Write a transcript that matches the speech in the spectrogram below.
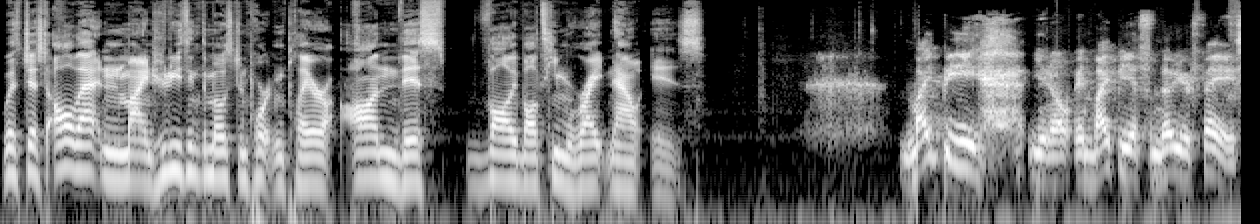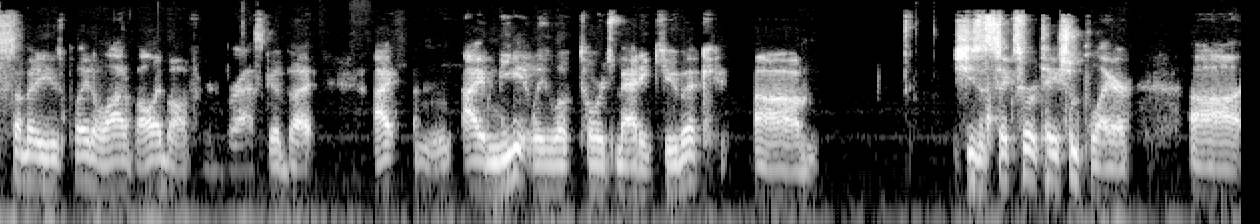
with just all that in mind, who do you think the most important player on this volleyball team right now is? Might be, you know, it might be a familiar face, somebody who's played a lot of volleyball for Nebraska, but I I immediately look towards Madi Kubik. Um, she's a six rotation player. Uh,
